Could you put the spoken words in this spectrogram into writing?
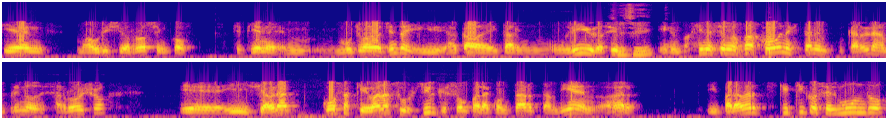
100, Mauricio Rosenkopf, que tiene mucho más de 80 y acaba de editar un, libro, ¿sí? imagínense los más jóvenes que están en carreras en pleno desarrollo eh, y si habrá cosas que van a surgir que son para contar también, a ver, y para ver qué chico es el mundo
